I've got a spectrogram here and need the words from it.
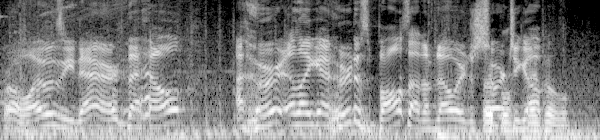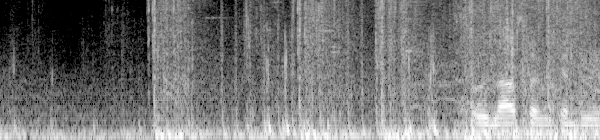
Bro, why was he there? The hell? I heard, like, I heard his balls out of nowhere just Purple, charging up. purple. Oh, last fight we can do.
